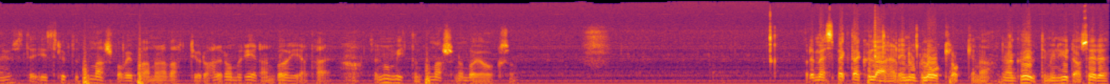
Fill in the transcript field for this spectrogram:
Ja just det, i slutet på mars var vi på Ammanavati och då hade de redan börjat här. Så det är nog mitten på mars som de börjar också. Och det mest spektakulära det är nog blåklockorna. När jag går ut i min hydda så är det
